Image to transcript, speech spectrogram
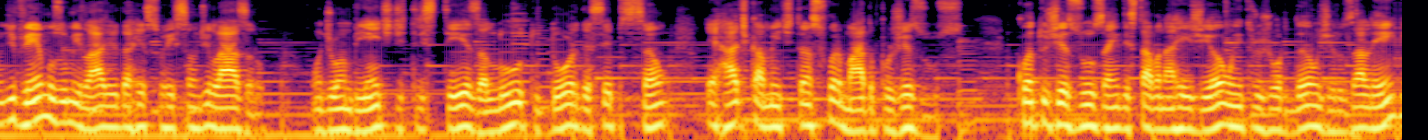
onde vemos o milagre da ressurreição de Lázaro, onde o ambiente de tristeza, luto, dor, decepção é radicalmente transformado por Jesus. Enquanto Jesus ainda estava na região entre o Jordão e Jerusalém,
